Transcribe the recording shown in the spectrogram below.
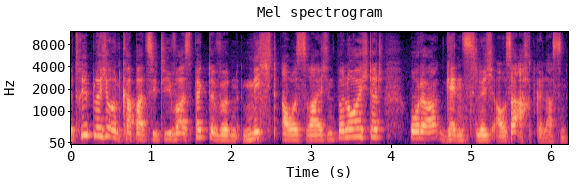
Betriebliche und kapazitive Aspekte würden nicht ausreichend beleuchtet oder gänzlich außer Acht gelassen.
